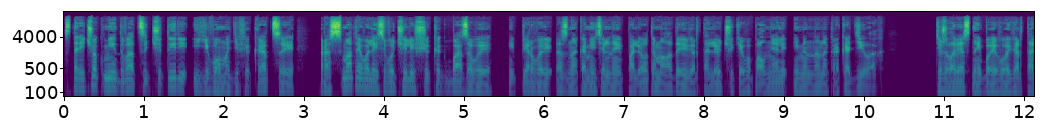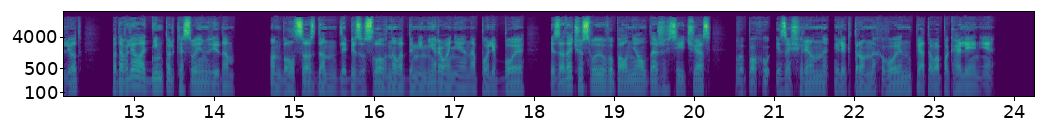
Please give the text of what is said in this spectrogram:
Старичок Ми-24 и его модификации рассматривались в училище как базовые, и первые ознакомительные полеты молодые вертолетчики выполняли именно на крокодилах. Тяжеловесный боевой вертолет подавлял одним только своим видом. Он был создан для безусловного доминирования на поле боя и задачу свою выполнял даже сейчас, в эпоху изощренно электронных войн пятого поколения.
